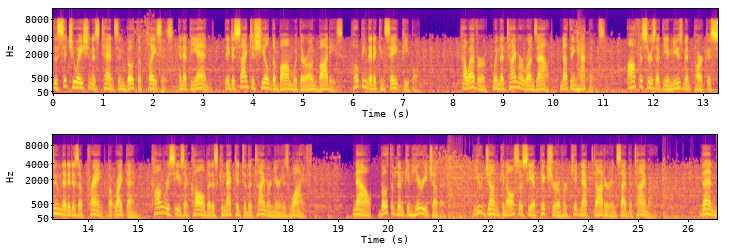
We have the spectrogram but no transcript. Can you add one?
The situation is tense in both the places, and at the end, they decide to shield the bomb with their own bodies, hoping that it can save people. However, when the timer runs out, nothing happens. Officers at the amusement park assume that it is a prank but right then, Kong receives a call that is connected to the timer near his wife. Now, both of them can hear each other. Yu Jung can also see a picture of her kidnapped daughter inside the timer. Then,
